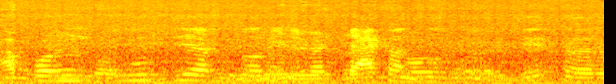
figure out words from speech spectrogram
आपण दूध जे असतो रेडीमेड पॅक आणतो तर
